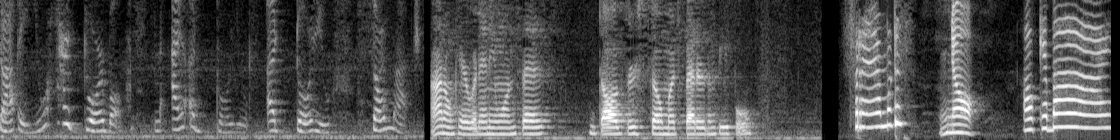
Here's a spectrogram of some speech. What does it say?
Stop it. You are adorable. And I adore you. Adore you so much. I don't care what anyone says. Dogs are so much better than people. Friends? No. Okay, bye.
